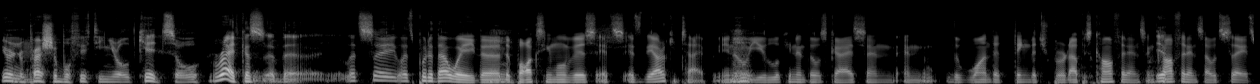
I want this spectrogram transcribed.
you're an Mhm. impressionable 15 year old kid. So Right, because uh, the let's say let's put it that way. The Mhm. the boxing movies, it's it's the archetype. You know, Mhm. you're looking at those guys, and and the one that thing that you brought up is confidence. And Yep. confidence, I would say, it's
